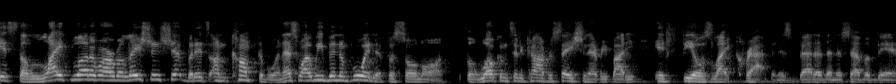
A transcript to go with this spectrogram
it's the lifeblood of our relationship, but it's uncomfortable. And that's why we've been avoiding it for so long. But welcome to the conversation, everybody. It feels like crap and it's better than it's ever been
